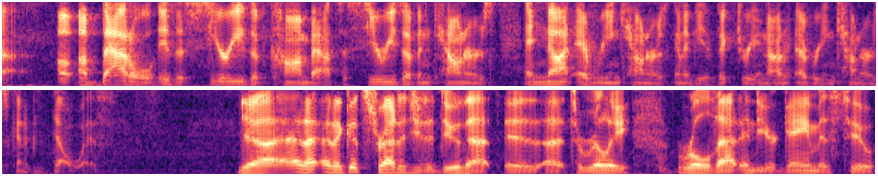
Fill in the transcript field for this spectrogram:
uh, a, a battle is a series of combats a series of encounters and not every encounter is going to be a victory and not every encounter is going to be dealt with. Yeah, and a, and a good strategy to do that is uh, to really roll that into your game is to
